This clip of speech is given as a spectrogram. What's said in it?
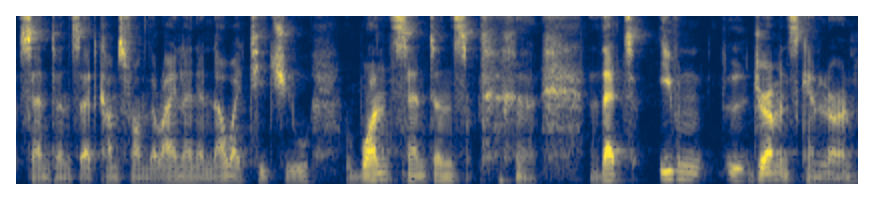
sentence that comes from the Rhineland, and now I teach you one sentence that even Germans can learn,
